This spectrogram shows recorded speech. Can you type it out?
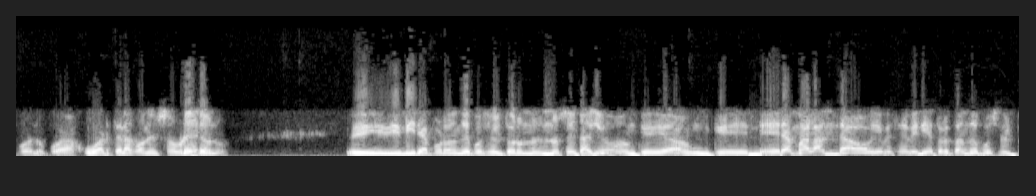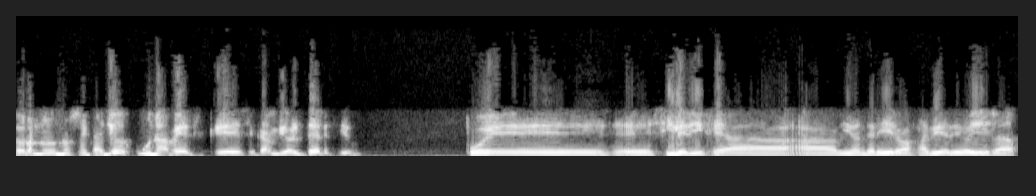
bueno, pues a jugártela con el sobrero, ¿no? Y, y mira por dónde, pues el toro no, no se cayó, aunque aunque era mal andado y a veces venía trotando, pues el toro no, no se cayó. Una vez que se cambió el tercio, pues eh, sí le dije a, a mi banderillero, a Javier, de oye, ya,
